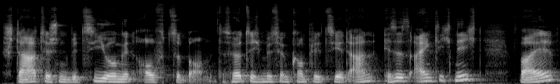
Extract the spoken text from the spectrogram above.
statischen Beziehungen aufzubauen. Das hört sich ein bisschen kompliziert an, ist es eigentlich nicht, weil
